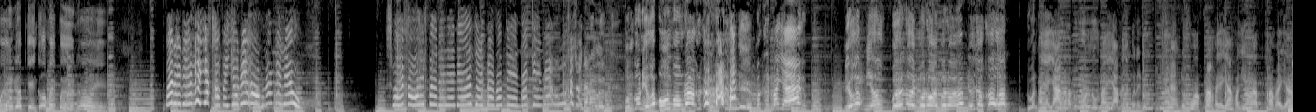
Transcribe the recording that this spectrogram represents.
มืดครับ เก่งก็ไม่เปิดให้เปิดเดี๋ยวแล้วอยากเข้าไปอยู่ในห้องนั้นเร็วๆสวยเขาให้เปิดเดี๋ยวเดี๋ยวสวยเปิดมาเป็นนะเก่งนะโอ้เขาสวยนะเลย ผมก็เหนียวครับผมมองหน้ากันเมื่อคืนมายังเหนียวครับเหนียวเปิดหน่อยเปิดหน่อยเปิดหน่อยครับเหนียวจะเข้าครับ ดูมันพยายามนะครับทุกคนดูมันพยายามเราจะเปิดให้ดูนะดูความพยายามเขาเหนียวครับความพยายาม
